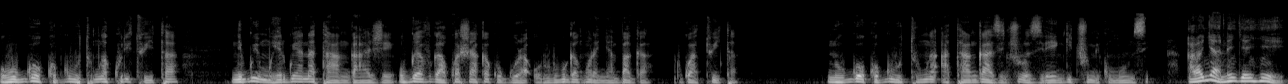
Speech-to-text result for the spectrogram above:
ubu bwoko bw'ubutumwa kuri twitter ni bwo uyu muherwe yanatangaje ubwo yavugaga ko ashaka kugura uru rubuga nkoranyambaga rwa twita ni ubwoko bw'ubutumwa atangaza inshuro zirenga icumi ku munsi. Abanyantege nke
